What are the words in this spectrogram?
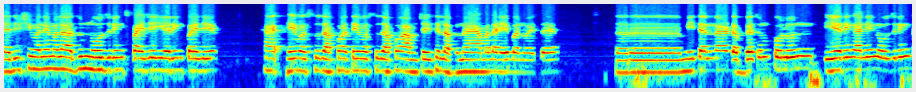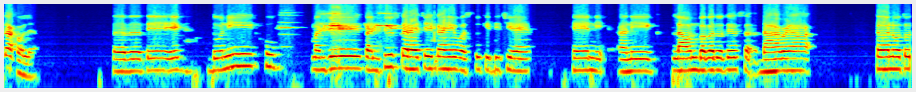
त्या दिवशी म्हणे मला अजून नोज रिंग्स पाहिजे इयरिंग पाहिजे. हे वस्तू दाखवा ते वस्तू दाखवा आमच्या इथे लग्न आहे आम्हाला हे बनवायचं आहे तर मी त्यांना डब्यातून खोलून इयरिंग आणि नोजरिंग दाखवल्या. तर ते एक दोन्ही खूप म्हणजे कन्फ्यूज करायचे का हे वस्तू कितीची आहे. हे आणि लावून बघत होते दहा वेळा टर्न होतो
